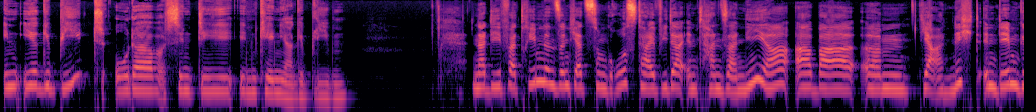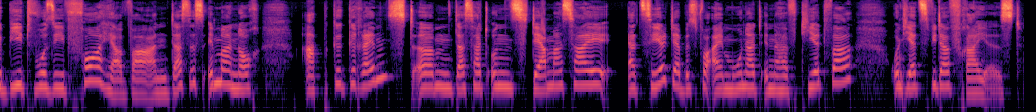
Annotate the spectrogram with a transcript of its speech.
in ihr Gebiet oder sind die in Kenia geblieben? Na, die Vertriebenen sind jetzt zum Großteil wieder in Tansania, aber ähm, ja, nicht in dem Gebiet, wo sie vorher waren. Das ist immer noch abgegrenzt. Ähm, das hat uns der Maasai erzählt, der bis vor einem Monat inhaftiert war und jetzt wieder frei ist.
